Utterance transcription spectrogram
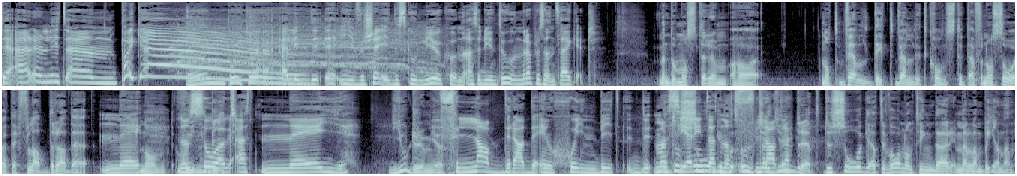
Det är en liten pojke! En pojke! Eller det, i och för sig, det skulle ju kunna. Alltså det är ju inte hundra procent säkert. Men då måste de ha något väldigt, väldigt konstigt där. För de såg att det fladdrade Nej, någon de skinnbit. såg att nej, Det gjorde de ju. fladdrade en skinnbit. Du, man ser inte att något fladdrar. Du såg att det var någonting där mellan benen.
